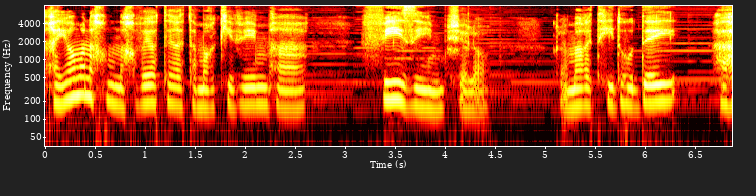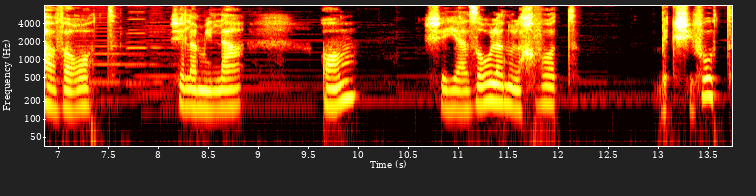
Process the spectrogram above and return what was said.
היום אנחנו נחווה יותר את המרכיבים הפיזיים שלו, כלומר את הדהודי ההברות של המילה אום, שיעזרו לנו לחוות בקשיבות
